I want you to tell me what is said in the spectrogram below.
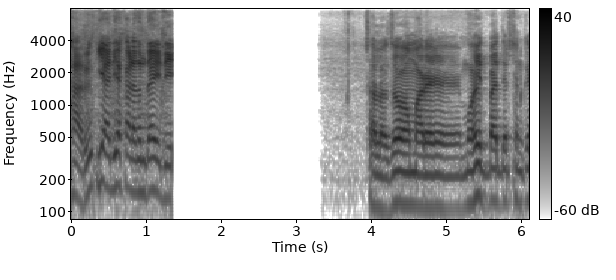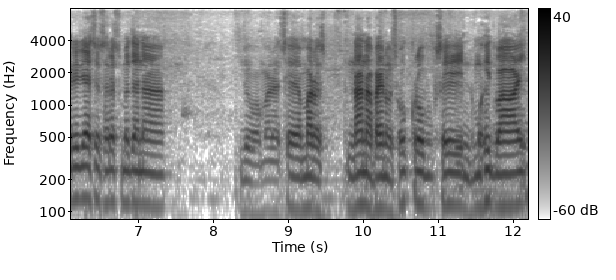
હા, રૂપિયા દેખાડે તમે દઈ દે. ચાલો, જો અમારે મોહિતભાઈ દર્શન કરી રહ્યા છે, સરસ મજાના. જો અમારે છે, અમારો નાના ભાઈનો છોકરો છે, મોહિતભાઈ.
